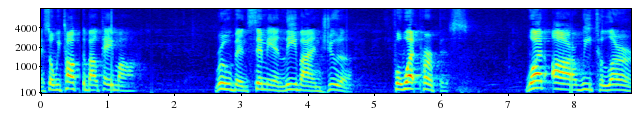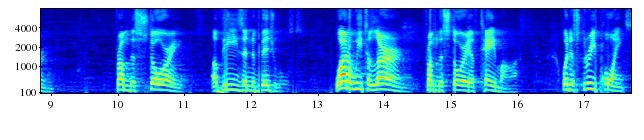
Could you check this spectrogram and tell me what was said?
And so we talked about Tamar, Reuben, Simeon, Levi, and Judah. For what purpose? What are we to learn from the story of these individuals? What are we to learn from the story of Tamar? What is three points,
